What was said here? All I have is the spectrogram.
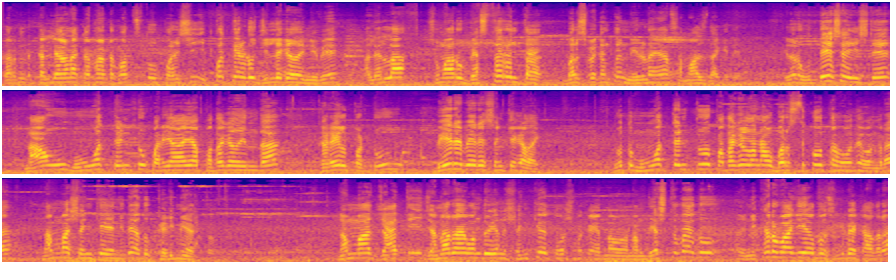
ಕರ್ನ ಕಲ್ಯಾಣ ಕರ್ನಾಟಕ ಹೊರತುಪಡಿಸಿ ಇಪ್ಪತ್ತೆರಡು ಜಿಲ್ಲೆಗಳೇನಿವೆ ಅಲ್ಲೆಲ್ಲ ಸುಮಾರು ಬೆಸ್ತರ್ ಅಂತ ಬರೆಸ್ಬೇಕಂತ ನಿರ್ಣಯ ಸಮಾಜದಾಗಿದೆ. ಇದರ ಉದ್ದೇಶ ಇಷ್ಟೇ ನಾವು ಮೂವತ್ತೆಂಟು ಪರ್ಯಾಯ ಪದಗಳಿಂದ ಕರೆಯಲ್ಪಟ್ಟು ಬೇರೆ ಬೇರೆ ಸಂಖ್ಯೆಗಳಾಗಿ. ಇವತ್ತು ಮೂವತ್ತೆಂಟು ಪದಗಳನ್ನ ನಾವು ಬರೆಸ್ಕೋತಾ ಹೋದೆವಂದ್ರೆ ನಮ್ಮ ಸಂಖ್ಯೆ ಏನಿದೆ ಅದು ಕಡಿಮೆ ಆಗ್ತದೆ. ನಮ್ಮ ಜಾತಿ, ಜನರ ಒಂದು ಏನು ಸಂಖ್ಯೆ ತೋರಿಸ್ಬೇಕಾಗಿ ನಾವು ನಮ್ದು ದೇಶದ ಅದು ನಿಖರವಾಗಿ ಅದು ಸಿಗಬೇಕಾದ್ರೆ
